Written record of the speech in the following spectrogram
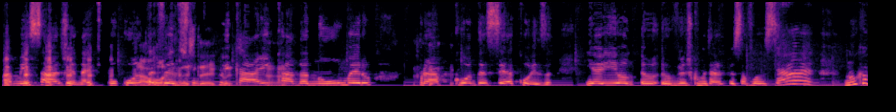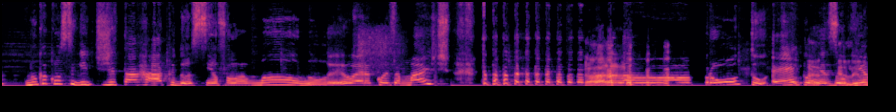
a mensagem, né? Tipo, quantas vezes tem que teclas. clicar em Aham. cada número pra acontecer a coisa. E aí eu, eu, eu vi os comentários do pessoal falando assim: ah, nunca, nunca consegui digitar rápido assim. Eu falava, mano, eu era a coisa mais. Cara. Pronto, é, que eu Eu- eu resolvia.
